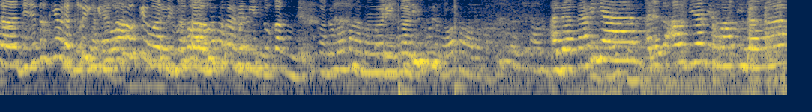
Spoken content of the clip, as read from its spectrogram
celana Cici terus kayak udah kering gitu terus kayak masih berusaha untuk menisukan, mengeringkan. Ada Karian, ada Kak Alfian yang rapi banget.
